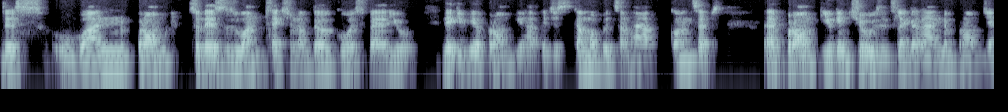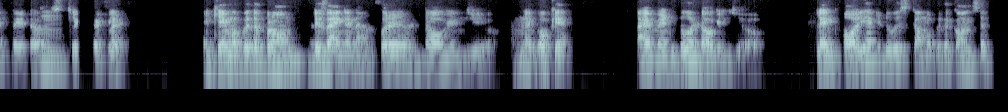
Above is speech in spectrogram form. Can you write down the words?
this one prompt. So there's this one section of the course where you they give you a prompt. You have to just come up with some app concepts. That prompt you can choose. It's like a random prompt generator. Hmm. Just click, click, click. I came up with a prompt, design an app for a dog NGO. I'm like, okay. I went to a dog NGO. Like all you have to do is come up with a concept.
